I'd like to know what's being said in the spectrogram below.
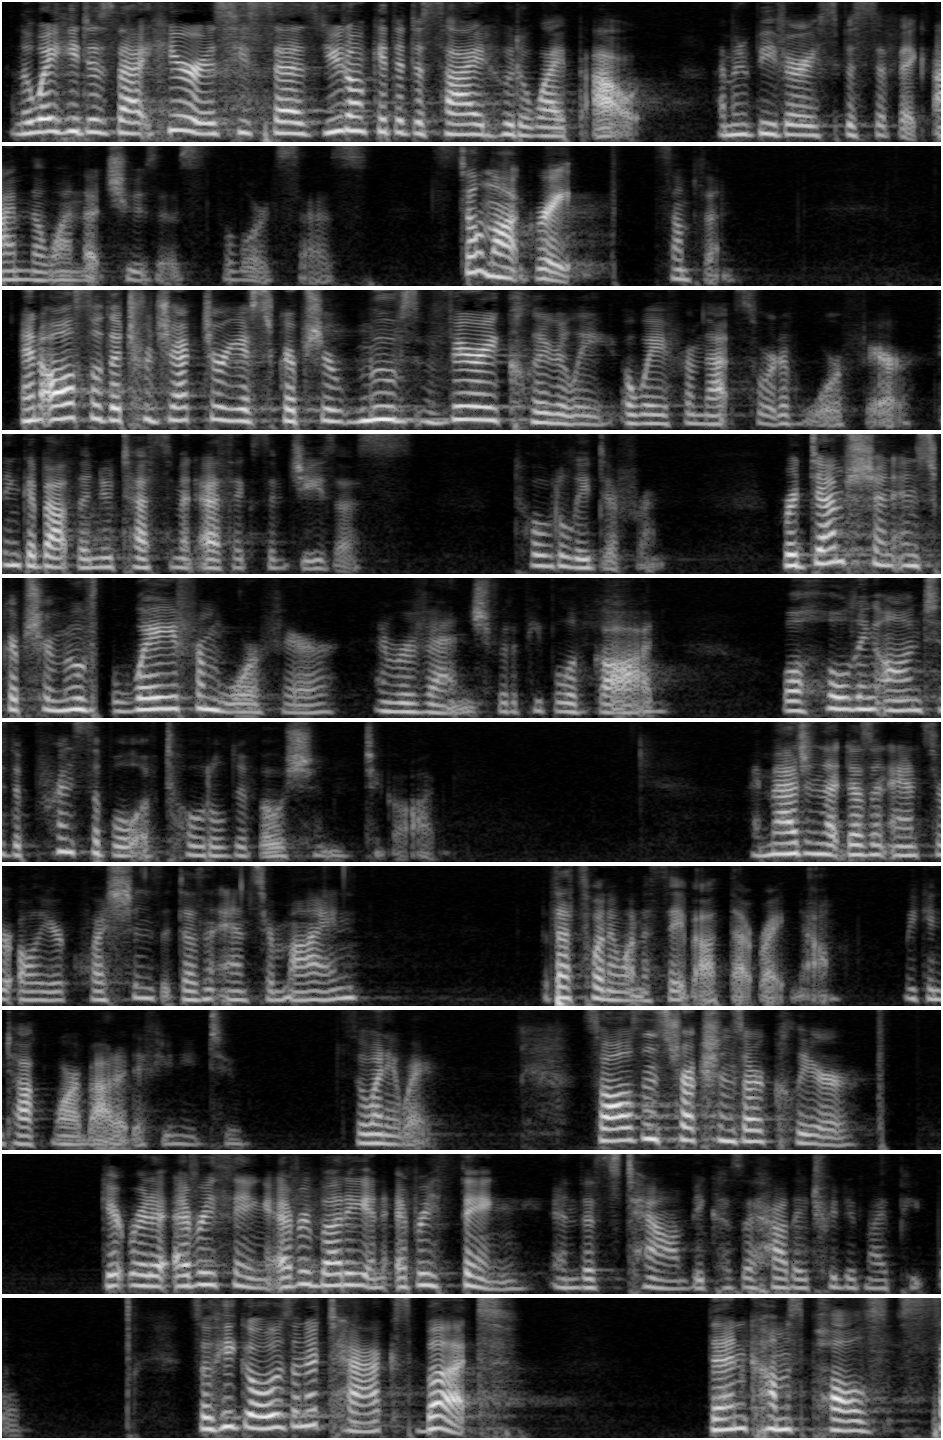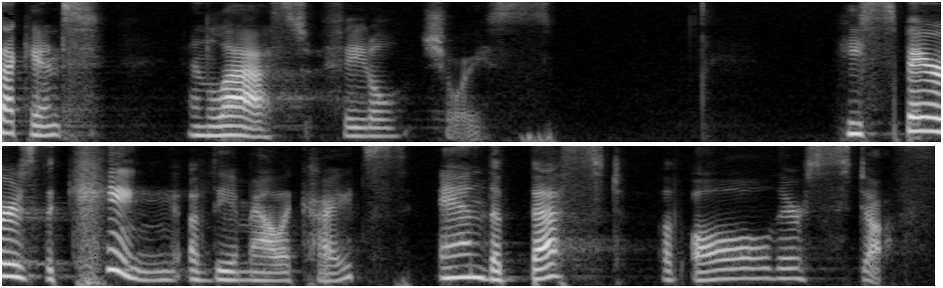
And the way he does that here is he says, You don't get to decide who to wipe out. I'm going to be very specific. I'm the one that chooses, the Lord says. Still not great, something. And also, the trajectory of Scripture moves very clearly away from that sort of warfare. Think about the New Testament ethics of Jesus. Totally different. Redemption in Scripture moves away from warfare and revenge for the people of God while holding on to the principle of total devotion to God. I imagine that doesn't answer all your questions. It doesn't answer mine. But that's what I want to say about that right now. We can talk more about it if you need to. So, anyway, Saul's instructions are clear get rid of everything, everybody, and everything in this town because of how they treated my people. So he goes and attacks, but then comes Paul's second and last fatal choice. He spares the king of the Amalekites and the best of all their stuff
